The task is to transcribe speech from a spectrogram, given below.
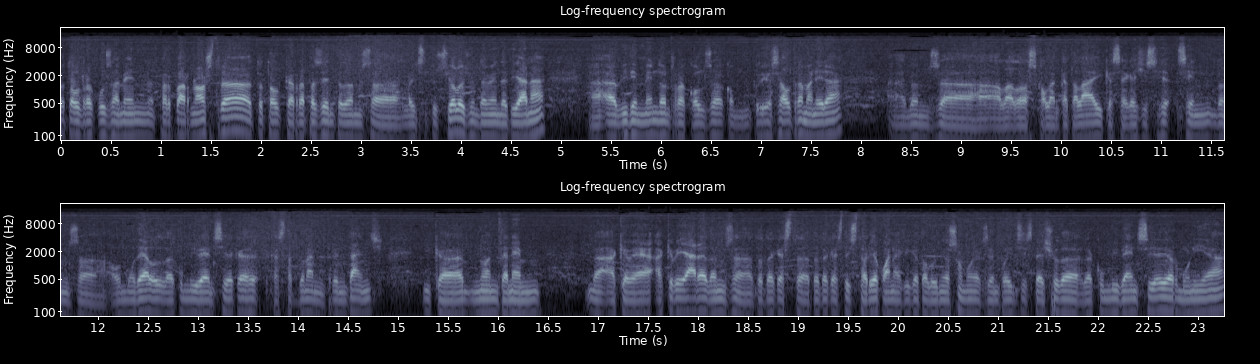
Tot el recolzament per part nostra, tot el que representa doncs, la institució, l'Ajuntament de Tiana, eh, evidentment doncs, recolza, com podria ser d'altra manera, eh, doncs, a l'escola en català i que segueixi sent doncs, el model de convivència que, que ha estat donant 30 anys i que no entenem a què ve, a què ve ara doncs, tota, aquesta, tota aquesta història quan aquí a Catalunya som un exemple, insisteixo, de, de convivència i harmonia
